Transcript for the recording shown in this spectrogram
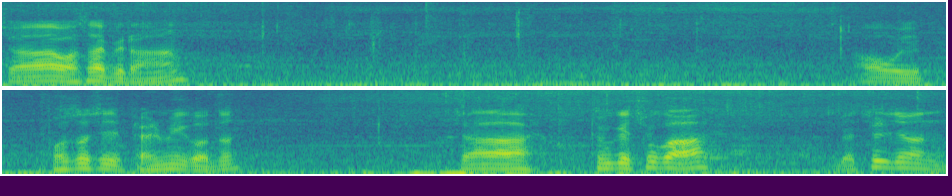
자, 와사비랑. 어우, 이 버섯이 별미거든. 자, 두 개 추가. 며칠 전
